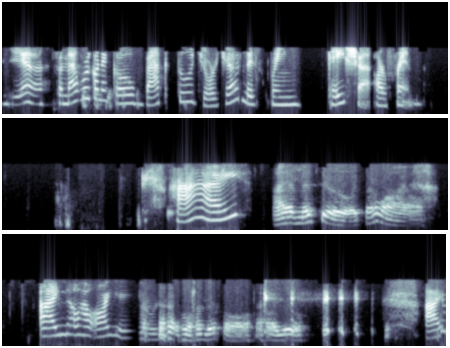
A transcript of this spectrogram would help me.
yeah, so now we're gonna go back to Georgia. Let's bring Keisha, our friend. Hi. I have missed you. It's been a while. I know. How are you? Wonderful. How are you? I'm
